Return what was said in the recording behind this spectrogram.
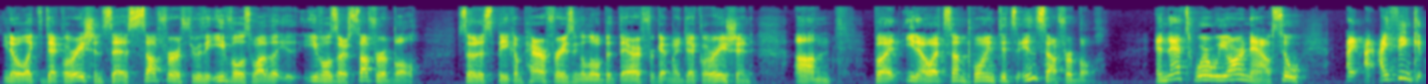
you know, like the Declaration says, suffer through the evils while the evils are sufferable, so to speak. I'm paraphrasing a little bit there. I forget my declaration. Um, but you know, at some point, it's insufferable, and that's where we are now. So I, I think.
